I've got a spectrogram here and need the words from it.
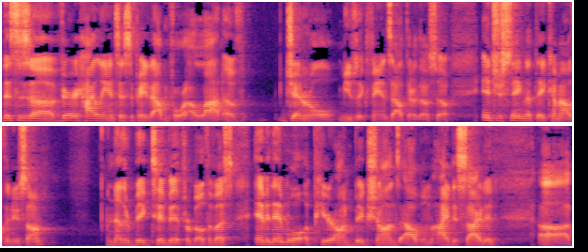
This is a very highly anticipated album for a lot of general music fans out there, though. So interesting that they come out with a new song. Another big tidbit for both of us: Eminem will appear on Big Sean's album. I decided. Uh,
